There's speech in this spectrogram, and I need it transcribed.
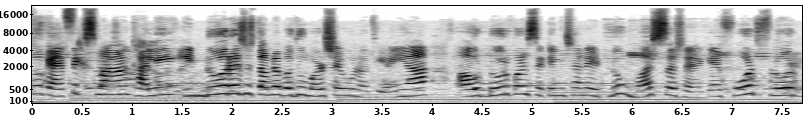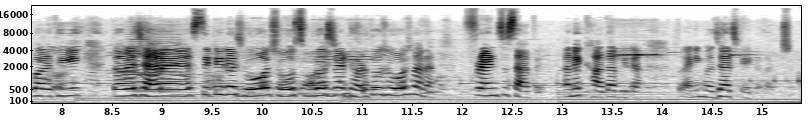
સો કેફિક્સમાં ખાલી ઇન્ડોર જ તમને બધું મળશે એવું નથી. અહીંયા આઉટડોર પણ સિટિંગ છે ને એટલું મસ્ત છે કે ફોર્થ ફ્લોર પરથી તમે જ્યારે સિટીને જુઓ છો, સૂરજને ઢળતો જુઓ છો ને ફ્રેન્ડ્સ સાથે અને ખાતા પીતા તો એની મજા જ કંઈક અલગ છે.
